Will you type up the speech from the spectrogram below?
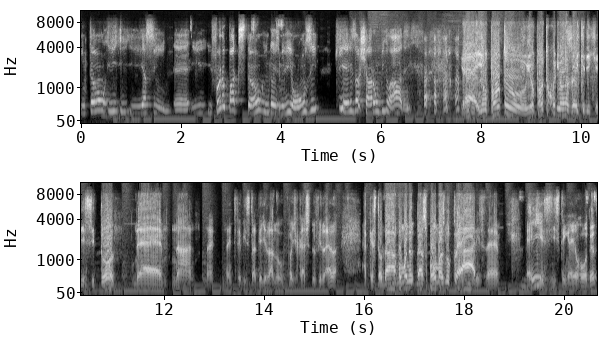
Então, e, e, e assim, é, e, e, foi no Paquistão, em 2011, que eles acharam Bin Laden. é, e um ponto, e um ponto curioso aí que ele, que ele citou, né, na, na, na, entrevista dele lá no podcast do Vilela, a questão da bomba, das bombas nucleares, né? É, que existem aí rodando,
